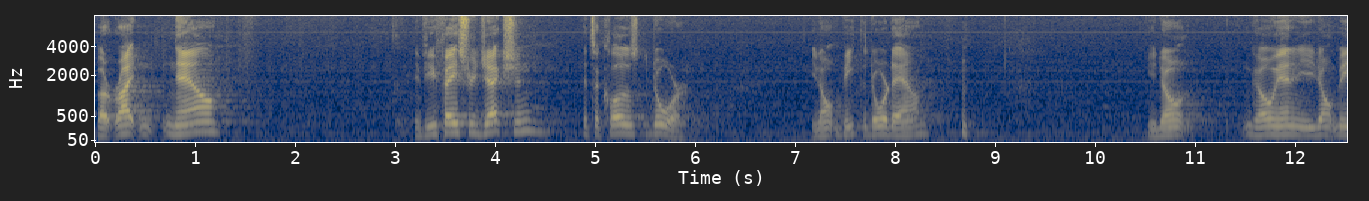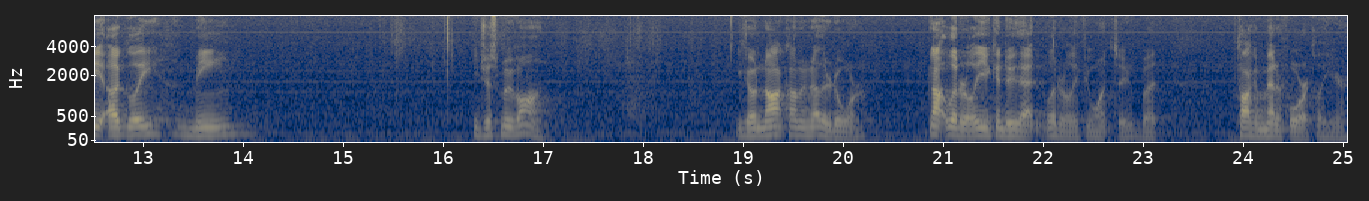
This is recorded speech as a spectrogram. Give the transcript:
But right now, if you face rejection, it's a closed door. You don't beat the door down. you don't go in and you don't be ugly and mean. You just move on. You go knock on another door. Not literally, you can do that literally if you want to, but I'm talking metaphorically here.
